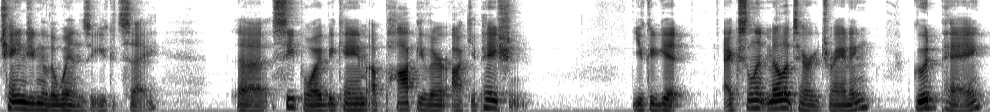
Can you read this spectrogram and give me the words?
changing of the winds, you could say, uh, sepoy became a popular occupation. You could get excellent military training, good pay,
